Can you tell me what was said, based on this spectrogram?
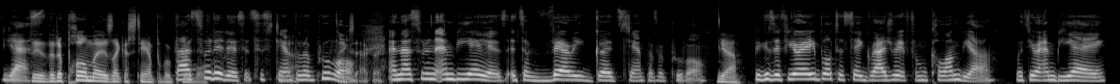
Yes. The, the diploma is like a stamp of approval. That's what it is. It's a stamp Yeah, of approval. exactly. And that's what an MBA is. It's a very good stamp of approval. Yeah. Because if you're able to say graduate from Columbia with your MBA,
